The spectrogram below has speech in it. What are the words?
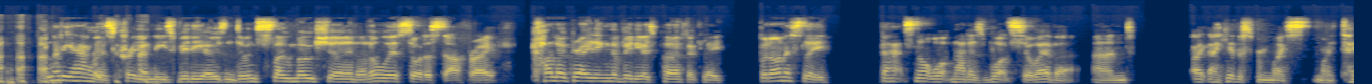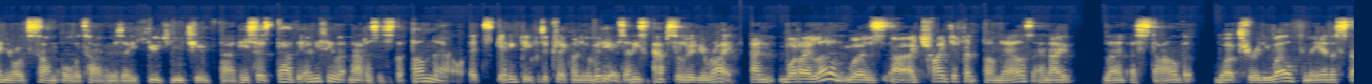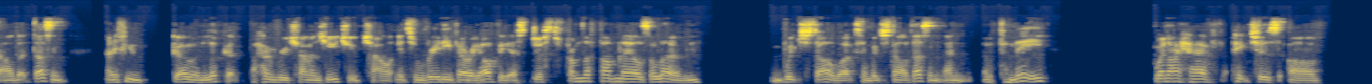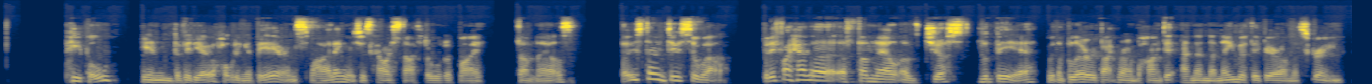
bloody hours creating these videos and doing slow motion and all this sort of stuff, right? Color grading the videos perfectly. But honestly, that's not what matters whatsoever. And I, I hear this from my my ten year old son all the time, who's a huge YouTube fan. He says, "Dad, the only thing that matters is the thumbnail. It's getting people to click on your videos," and he's absolutely right. And what I learned was uh, I tried different thumbnails, and I learned a style that works really well for me and a style that doesn't. And if you go and look at the Homebrew Challenge YouTube channel, it's really very obvious just from the thumbnails alone which style works and which style doesn't. And, for me, when I have pictures of people in the video holding a beer and smiling, which is how I started all of my thumbnails, those don't do so well. But if I have a, a, thumbnail of just the beer with a blurry background behind it and then the name of the beer on the screen,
